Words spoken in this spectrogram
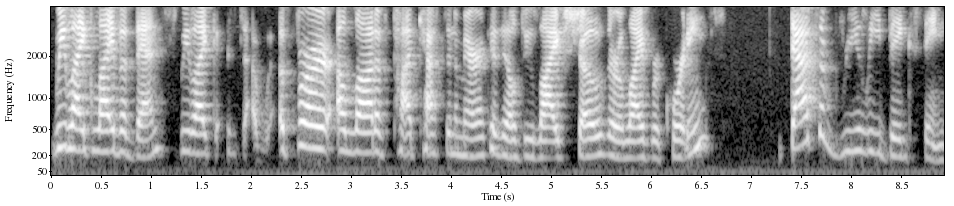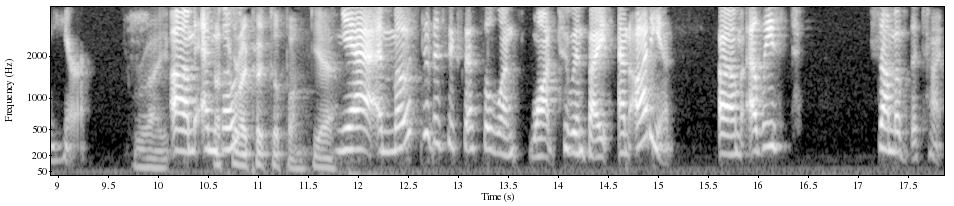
we like live events. We like for a lot of podcasts in America, they'll do live shows or live recordings that's a really big thing here. Right. Um, and that's most, what I picked up on. Yeah. Yeah, and most of the successful ones want to invite an audience, um, at least some of the time.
